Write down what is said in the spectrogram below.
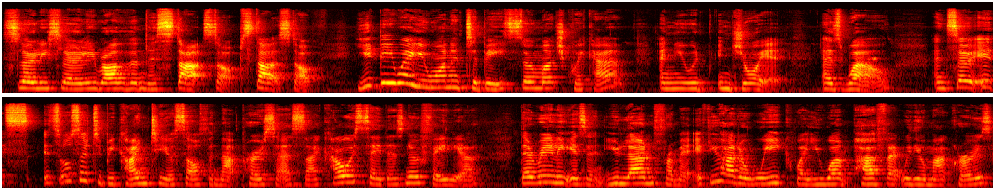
slowly slowly rather than this start stop start stop you'd be where you wanted to be so much quicker and you would enjoy it as well. And so it's it's also to be kind to yourself in that process. Like i always say there's no failure there really isn't you learn from it if you had a week where you weren't perfect with your macros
